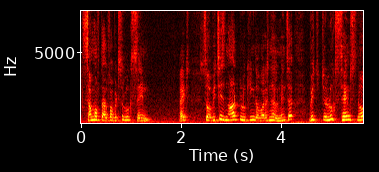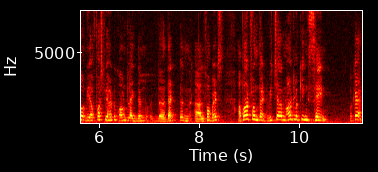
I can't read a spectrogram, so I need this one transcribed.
some of the alphabets look same, right? So which is not looking the original means uh, which looks same. No, we have first we have to count like them the, that uh, alphabets. Apart from that, which are not looking same, okay?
